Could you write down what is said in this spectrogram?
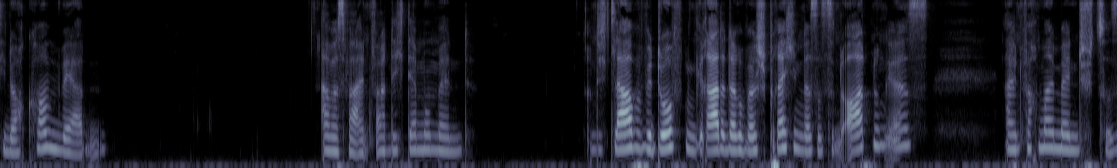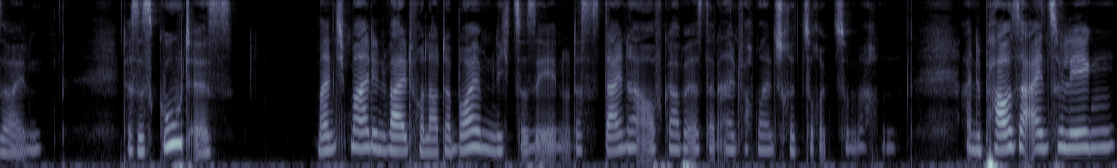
die noch kommen werden. Aber es war einfach nicht der Moment. Und ich glaube, wir durften gerade darüber sprechen, dass es in Ordnung ist, einfach mal Mensch zu sein. Dass es gut ist, manchmal den Wald vor lauter Bäumen nicht zu sehen und dass es deine Aufgabe ist, dann einfach mal einen Schritt zurück zu machen. Eine Pause einzulegen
